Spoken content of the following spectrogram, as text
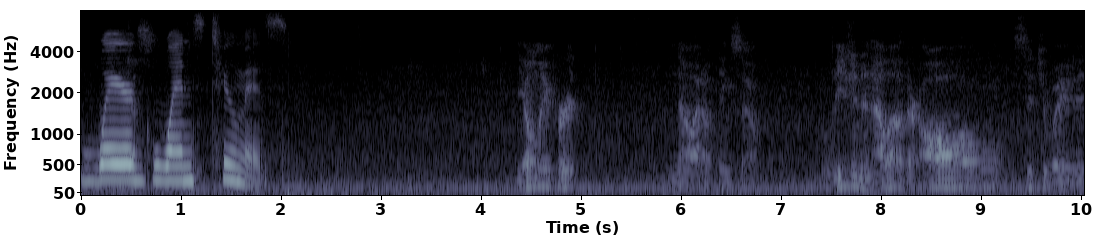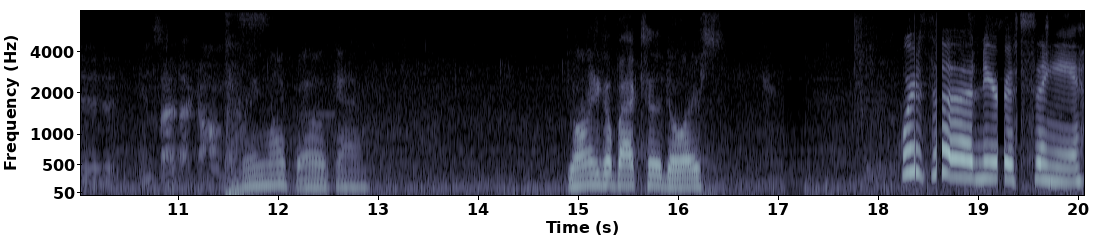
where Yes. Gwen's tomb is. The only per. No, I don't think so. Legion and Ella, they're all situated inside that gong. Ring my bell again. You want me to go back to the doors? Where's the nearest thingy?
